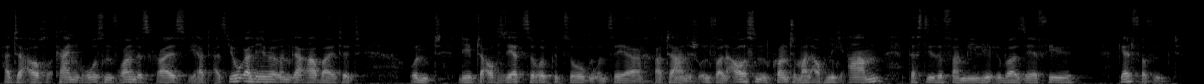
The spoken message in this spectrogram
hatte auch keinen großen Freundeskreis. Die hat als Yogalehrerin gearbeitet und lebte auch sehr zurückgezogen und sehr spartanisch. Und von außen konnte man auch nicht ahnen, dass diese Familie über sehr viel Geld verfügt.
